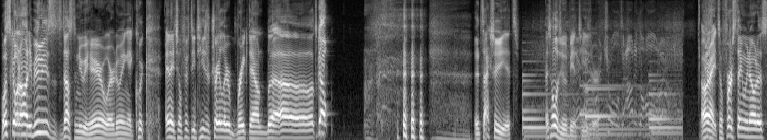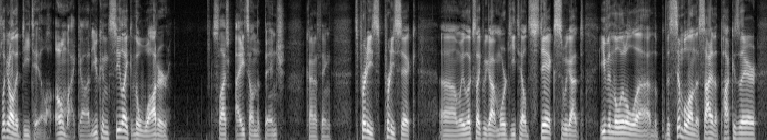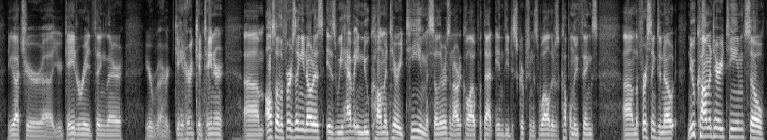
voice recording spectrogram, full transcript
What's going on, you beauties? It's Dustin Yewy here. We're doing a quick NHL 15 teaser trailer breakdown. Uh, let's go. it's actually it's. I told you it would be a teaser. All right. So first thing we notice, look at all the detail. Oh my God! You can see like the water slash ice on the bench, kind of thing. It's pretty pretty sick. Um, it looks like we got more detailed sticks. We got even the little uh, the, the symbol on the side of the puck is there. You got your uh, your Gatorade thing there, your Gatorade container. Um, also, the first thing you notice is we have a new commentary team. So there is an article. I'll put that in the description as well. There's a couple new things. Um, the first thing to note: new commentary team. So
